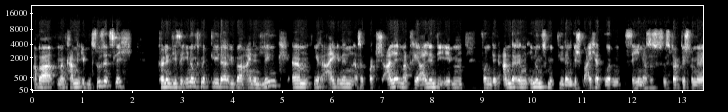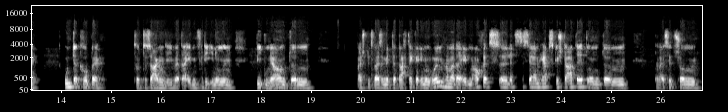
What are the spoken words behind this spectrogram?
aber man kann eben zusätzlich können diese Innungsmitglieder über einen Link ähm, ihre eigenen, also praktisch alle Materialien, die eben von den anderen Innungsmitgliedern gespeichert wurden, sehen. Also es ist praktisch so eine Untergruppe sozusagen, die wir da eben für die Innungen bieten. Ja, und ähm, Beispielsweise mit der Dachdeckerinnung Ulm haben wir da eben auch jetzt äh, letztes Jahr im Herbst gestartet und ähm, da ist jetzt schon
